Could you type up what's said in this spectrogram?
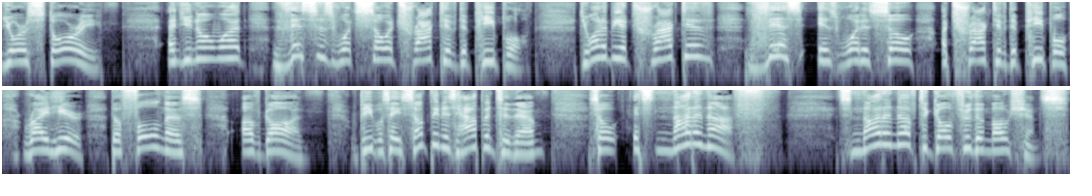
your story. And you know what? This is what's so attractive to people. Do you want to be attractive? This is what is so attractive to people right here the fullness of God. People say something has happened to them, so it's not enough. It's not enough to go through the motions.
